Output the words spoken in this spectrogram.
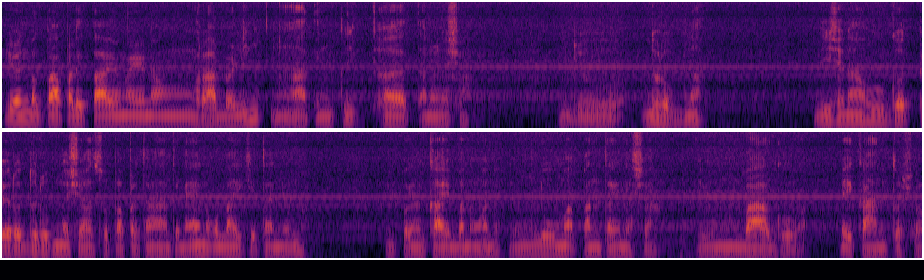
Yun, magpapalit tayo ngayon ng rubber link ng ating click at ano na siya. Medyo durog na. Hindi siya nahugot pero durog na siya so papalitan natin. Ayan kung makikita nyo yung pag nagkaiba nung ano, yung luma pantay na siya. Yung bago may kanto siya.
